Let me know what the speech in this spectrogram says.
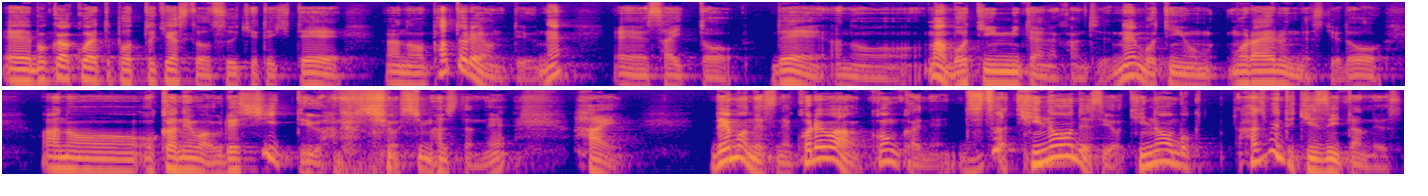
えー、僕はこうやってポッドキャストを続けてきてあのパトレオンっていうね、えー、サイトであの、まあ、募金みたいな感じでね募金をもらえるんですけどあのお金は嬉しいっていう話をしましたね。はいでもですねこれは今回ね実は昨日ですよ昨日僕初めて気づいたんです。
